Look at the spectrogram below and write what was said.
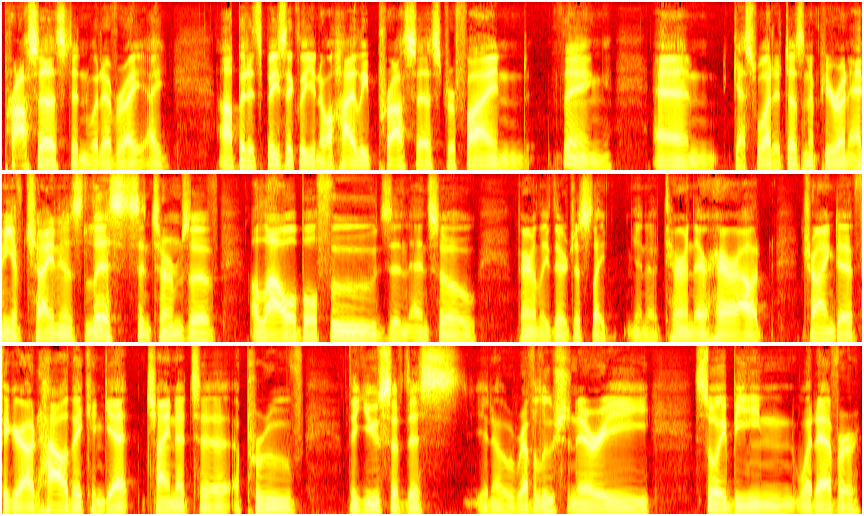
processed and whatever. I, I uh, but it's basically you know a highly processed, refined thing and guess what? It doesn't appear on any of China's lists in terms of allowable foods. And, and so apparently they're just like, you know, tearing their hair out trying to figure out how they can get China to approve the use of this, you know, revolutionary soybean whatever.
